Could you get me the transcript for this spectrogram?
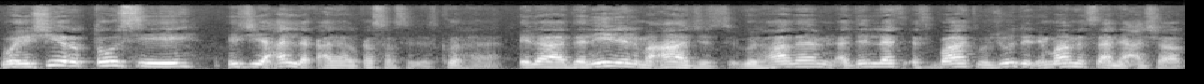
ويشير الطوسي يجي يعلق على القصص اللي يذكرها إلى دليل المعاجز يقول هذا من أدلة إثبات وجود الإمام الثاني عشر.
